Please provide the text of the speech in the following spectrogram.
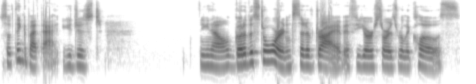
So think about that. You just, you know, go to the store instead of drive if your store is really close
